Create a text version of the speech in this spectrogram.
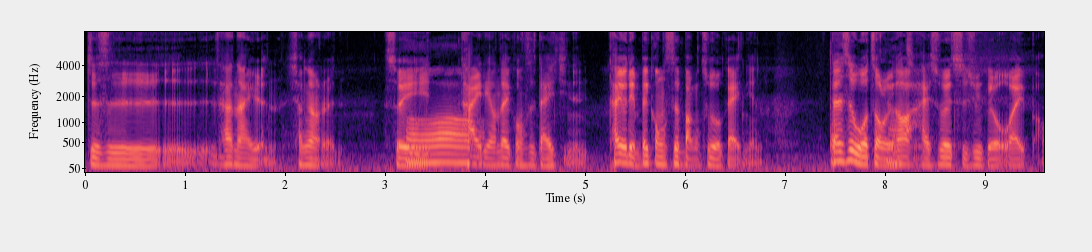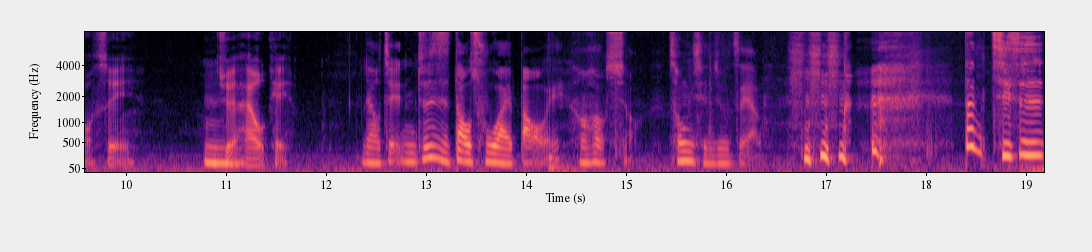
就是他哪里人，香港人，所以他一定要在公司待几年，他有点被公司绑住的概念。但是我走了以后还是会持续给我外包，所以我觉得还 OK。了解，你就一直到处外包，哎，好好笑。从以前就是这样。但其实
